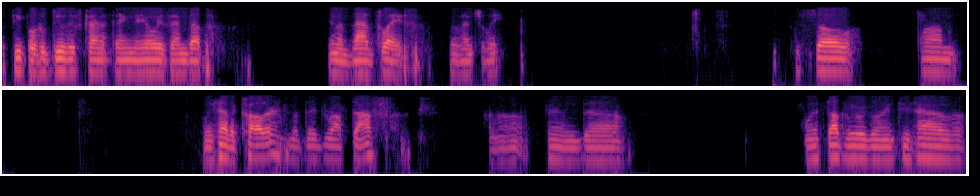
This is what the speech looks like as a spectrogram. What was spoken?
the people who do this kind of thing, they always end up in a bad place eventually. So, um, we had a caller, but they dropped off. Uh, and uh, I thought we were going to have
